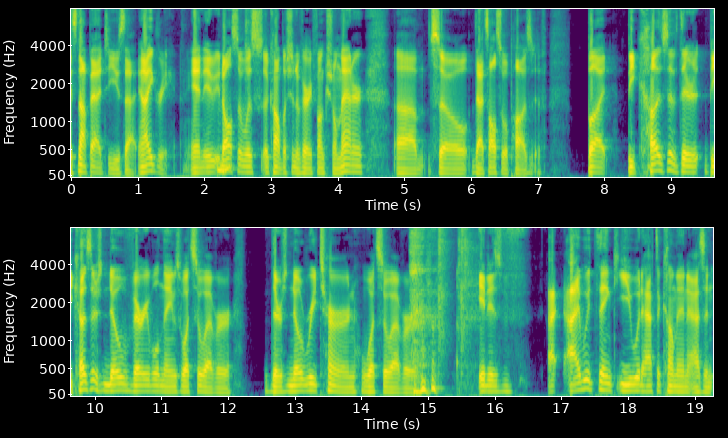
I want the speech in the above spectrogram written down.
it's not bad to use that. And I agree. And it, it mm -hmm. also was accomplished in a very functional manner. Um, so that's also a positive. But because of there because there's no variable names whatsoever, there's no return whatsoever. it is I, I would think you would have to come in as an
